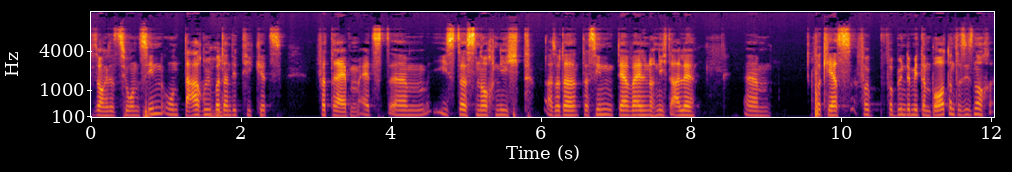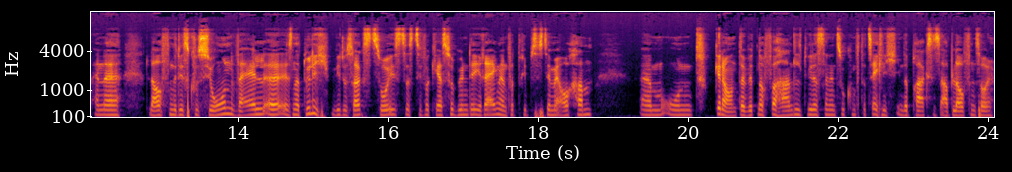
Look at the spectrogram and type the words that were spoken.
dieser Organisation sind und darüber mhm. dann die Tickets vertreiben. Jetzt ähm, ist das noch nicht, also da, da sind derweil noch nicht alle ähm, Verkehrsverbünde mit an Bord und das ist noch eine laufende Diskussion, weil äh, es natürlich, wie du sagst, so ist, dass die Verkehrsverbünde ihre eigenen Vertriebssysteme auch haben und genau, und da wird noch verhandelt, wie das dann in Zukunft tatsächlich in der Praxis ablaufen soll.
